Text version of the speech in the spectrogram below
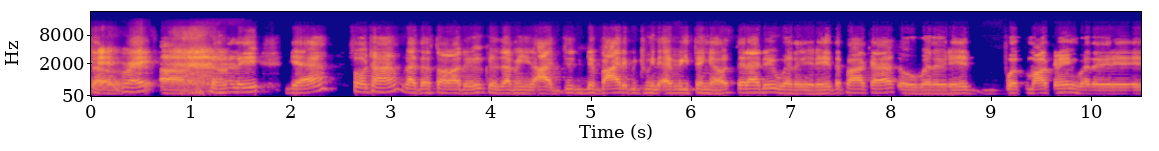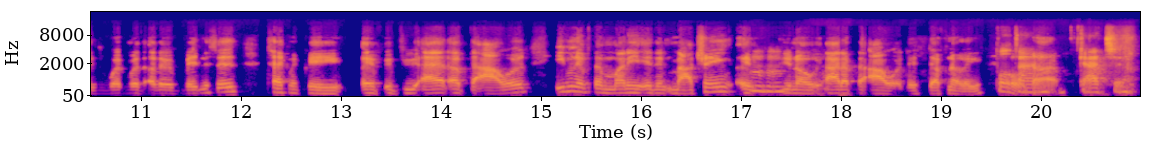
so, right. Uh, currently, yeah, full time. Like that's all I do. Because I mean, I d- divide it between everything else that I do, whether it is the podcast or whether it is book marketing, whether it is work with other businesses. Technically, if, if you add up the hours, even if the money isn't matching, if mm-hmm. you know, add up the hours, it's definitely full time. Gotcha.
